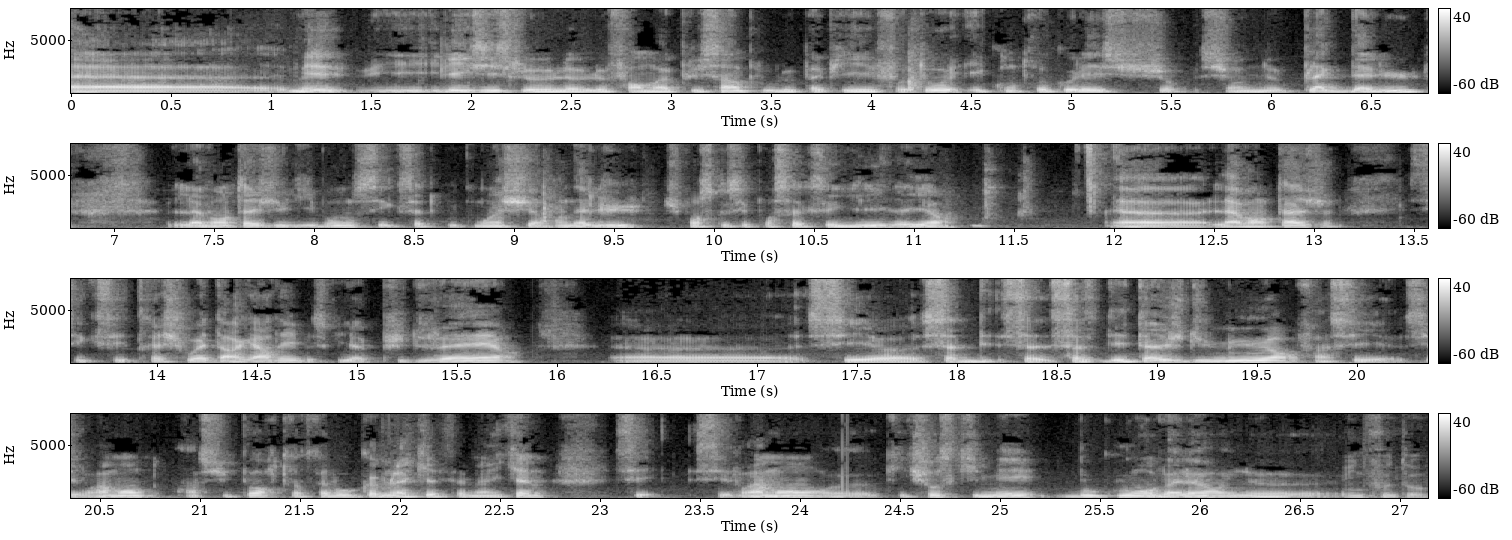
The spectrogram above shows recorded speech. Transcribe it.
Euh, mais il existe le, le, le, format plus simple où le papier photo est contre-collé sur, sur une plaque d'alu. L'avantage du Dibon, c'est que ça te coûte moins cher en alu. Je pense que c'est pour ça que ça existe d'ailleurs. Euh, L'avantage, c'est que c'est très chouette à regarder parce qu'il n'y a plus de verre, c'est euh, ça, ça, ça, se détache du mur. Enfin, c'est c'est vraiment un support très très beau comme la caisse américaine. C'est c'est vraiment euh, quelque chose qui met beaucoup en valeur une une photo.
